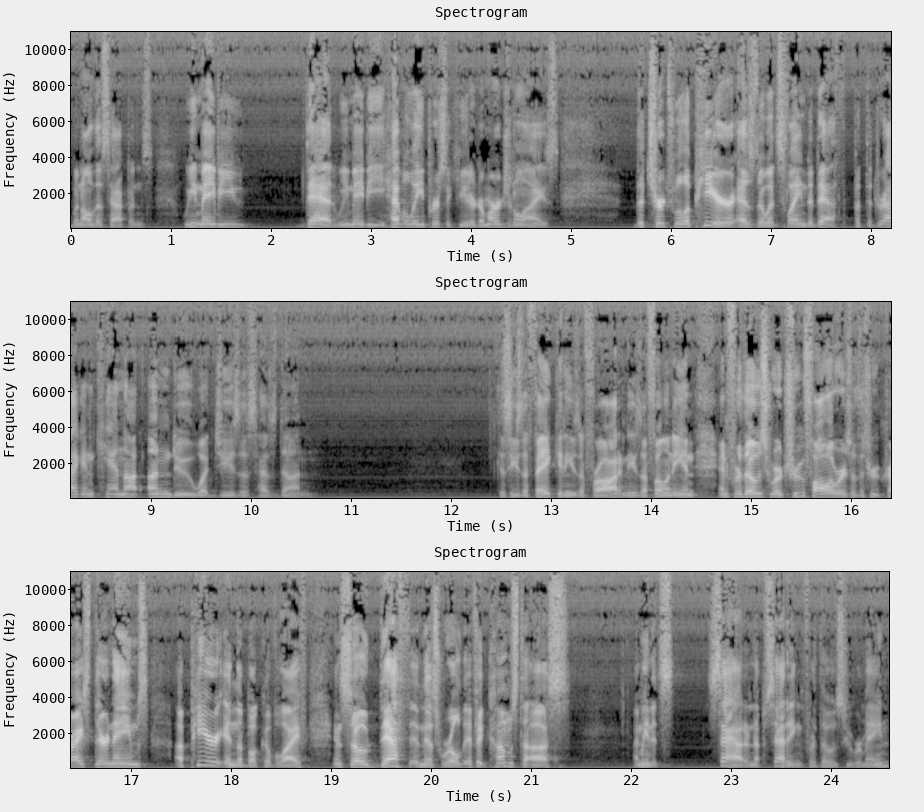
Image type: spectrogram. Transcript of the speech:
when all this happens, we may be dead. We may be heavily persecuted or marginalized. The church will appear as though it's slain to death, but the dragon cannot undo what Jesus has done. Because he's a fake and he's a fraud and he's a phony. And, and for those who are true followers of the true Christ, their names appear in the book of life. And so, death in this world, if it comes to us, I mean, it's sad and upsetting for those who remain.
